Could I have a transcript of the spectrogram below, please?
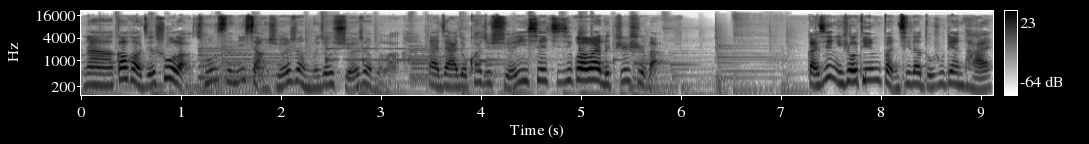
那高考结束了，从此你想学什么就学什么了，大家就快去学一些奇奇怪怪的知识吧。感谢你收听本期的读书电台，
